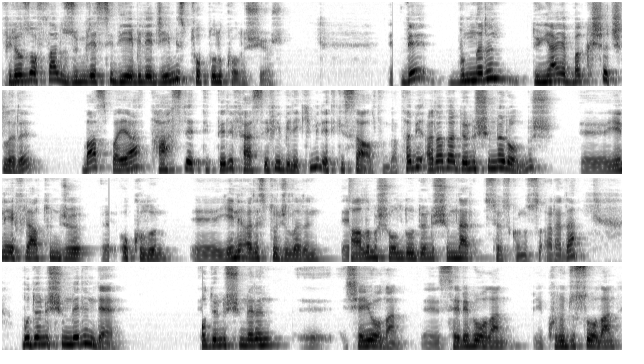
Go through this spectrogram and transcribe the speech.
filozoflar zümresi diyebileceğimiz topluluk oluşuyor. Ve bunların dünyaya bakış açıları basbaya tahsil ettikleri felsefi birikimin etkisi altında. Tabi arada dönüşümler olmuş. Ee, yeni Eflatuncu e, okulun, e, yeni Aristocuların e, sağlamış olduğu dönüşümler söz konusu arada. Bu dönüşümlerin de o dönüşümlerin e, şeyi olan, e, sebebi olan, e, kurucusu olan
